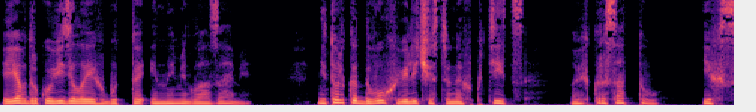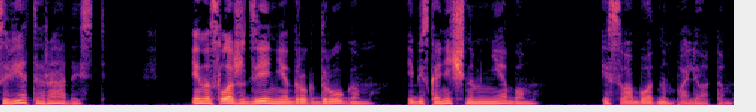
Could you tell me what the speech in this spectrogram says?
И я вдруг увидела их будто иными глазами. Не только двух величественных птиц, но их красоту, их свет и радость и наслаждение друг другом, и бесконечным небом, и свободным полетом.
